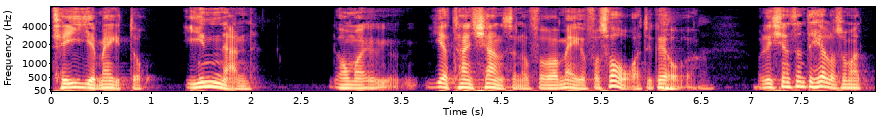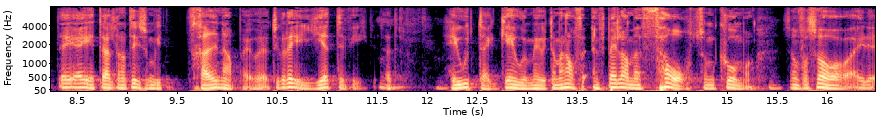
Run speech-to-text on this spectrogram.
10 meter innan, då har man gett han chansen att få vara med och försvara tycker jag. Va? Och det känns inte heller som att det är ett alternativ som vi tränar på. Jag tycker det är jätteviktigt att hota, gå emot. När man har en spelare med fart som kommer som försvarare är det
